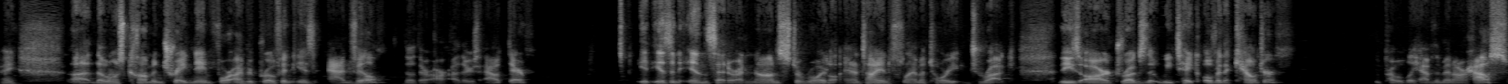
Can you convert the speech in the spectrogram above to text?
Okay, uh, the most common trade name for ibuprofen is Advil, though there are others out there. It is an NSAID or a non-steroidal anti-inflammatory drug. These are drugs that we take over the counter. We probably have them in our house,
